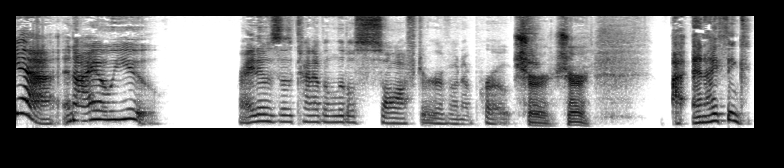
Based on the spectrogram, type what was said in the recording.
yeah, an IOU. Right? It was a kind of a little softer of an approach. Sure, sure. I, and I think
